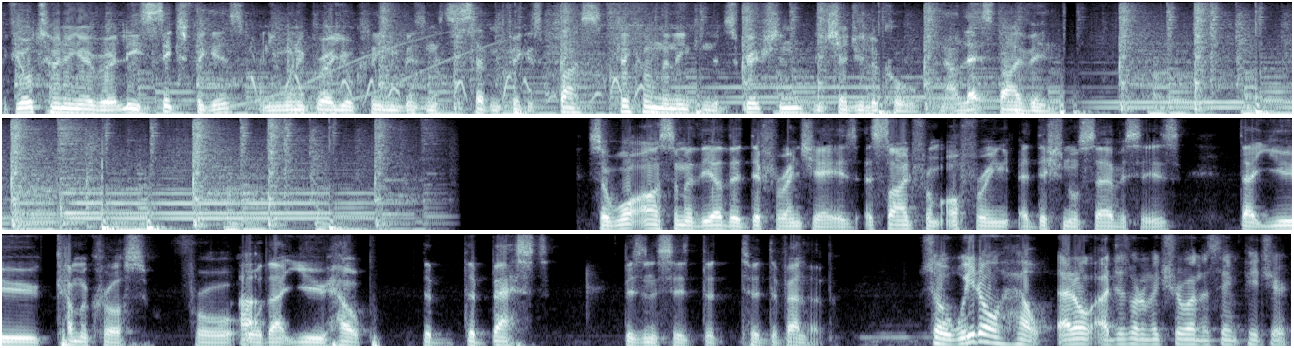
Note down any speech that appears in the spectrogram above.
If you're turning over at least six figures and you want to grow your cleaning business to seven figures plus, click on the link in the description and schedule a call. Now, let's dive in. So, what are some of the other differentiators aside from offering additional services that you come across for, uh, or that you help the the best businesses that, to develop? So we don't help. I don't. I just want to make sure we're on the same page here.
